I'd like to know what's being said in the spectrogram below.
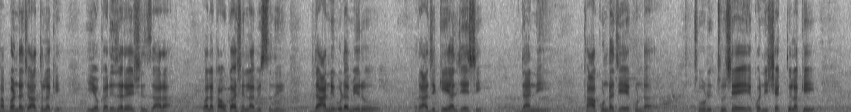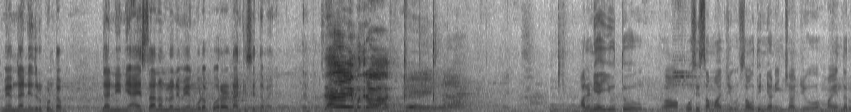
సబ్బండ జాతులకి ఈ యొక్క రిజర్వేషన్స్ ద్వారా వాళ్ళకి అవకాశం లభిస్తుంది. దాన్ని కూడా మీరు రాజకీయాలు చేసి దాన్ని కాకుండా చేయకుండా చూడి చూసే కొన్ని శక్తులకి మేము దాన్ని ఎదుర్కొంటాం. దాన్ని న్యాయస్థానంలోనే మేము కూడా పోరాడడానికి సిద్ధమైన. జై ముదిరాజ్! ఆల్ ఇండియా యూత్ కోసి Samaj south Indian incharge Mahender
